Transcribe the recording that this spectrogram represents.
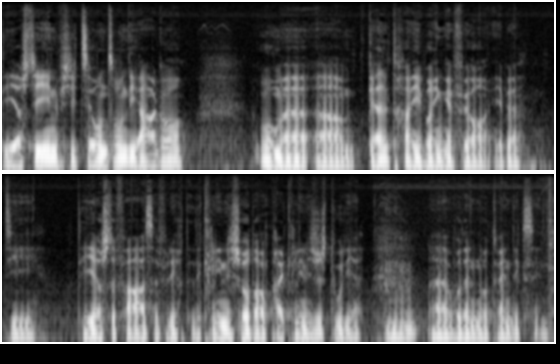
die erste Investitionsrunde angehen, wo man ähm, Geld kann einbringen für eben die, die erste Phase, vielleicht in der klinischen oder auch präklinischen Studien, mhm. äh, die dann notwendig sind.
